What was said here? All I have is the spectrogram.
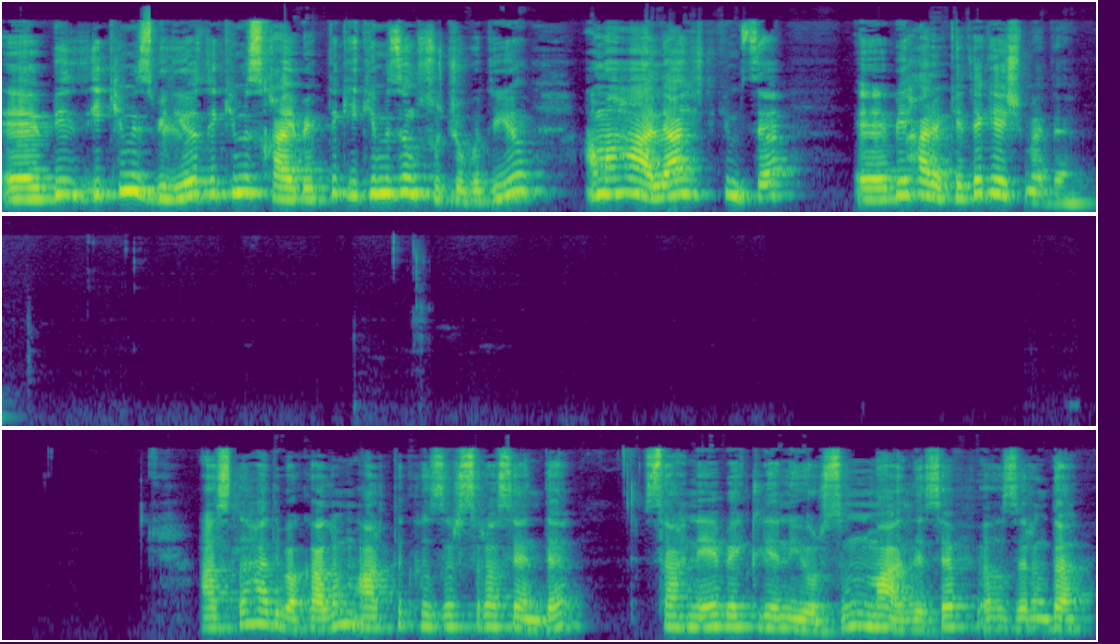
Ee, biz ikimiz biliyoruz, ikimiz kaybettik, ikimizin suçu bu diyor. Ama hala hiç kimse e, bir harekete geçmedi. Aslı hadi bakalım artık Hızır sıra sende. Sahneye bekleniyorsun. Maalesef Hızır'ın da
